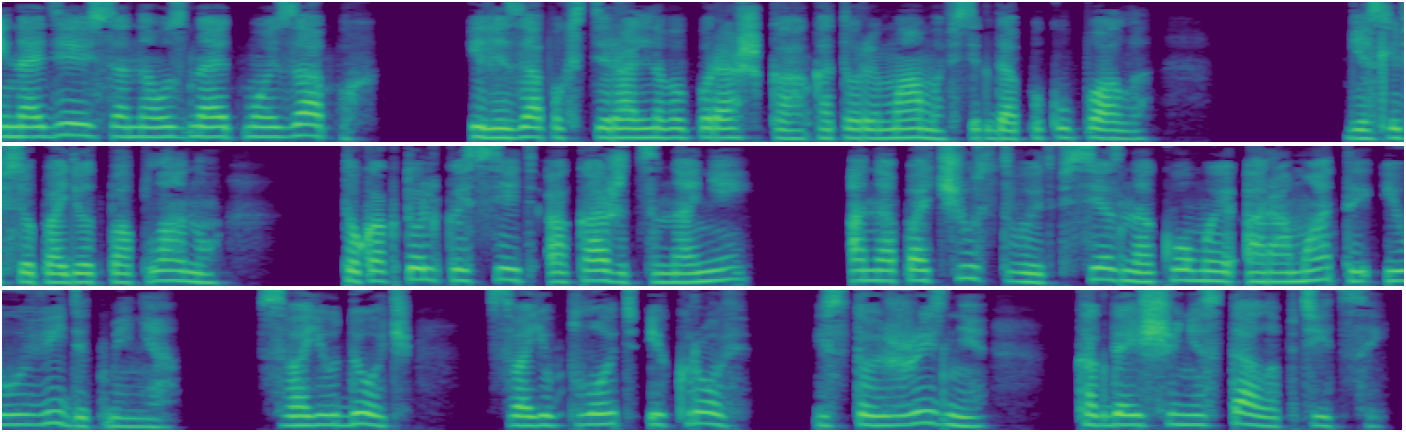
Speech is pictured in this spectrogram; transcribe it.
И, надеюсь, она узнает мой запах или запах стирального порошка, который мама всегда покупала. Если все пойдет по плану, то как только сеть окажется на ней, она почувствует все знакомые ароматы и увидит меня, свою дочь, свою плоть и кровь из той жизни, когда еще не стала птицей.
